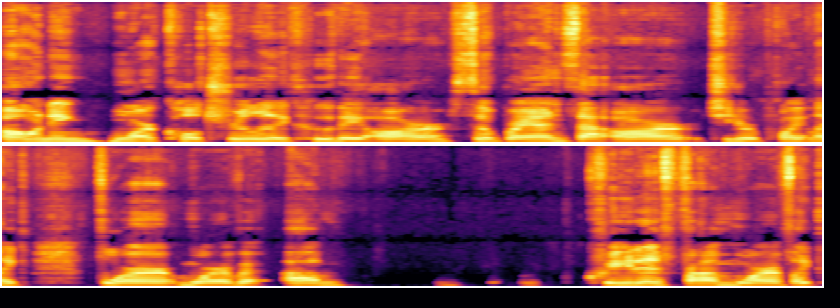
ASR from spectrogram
owning more culturally like who they are so brands that are to your point like for more of a um created from more of like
